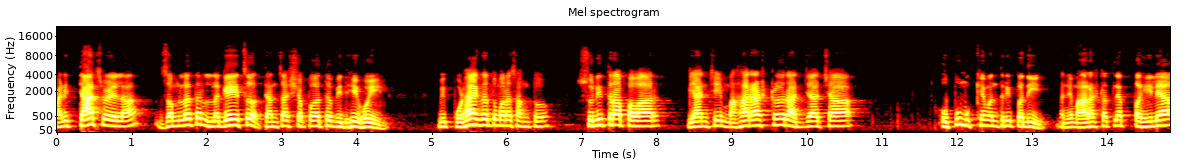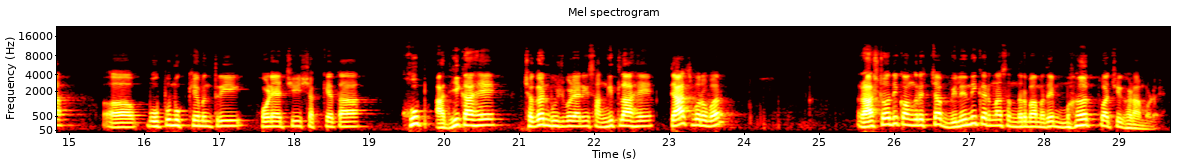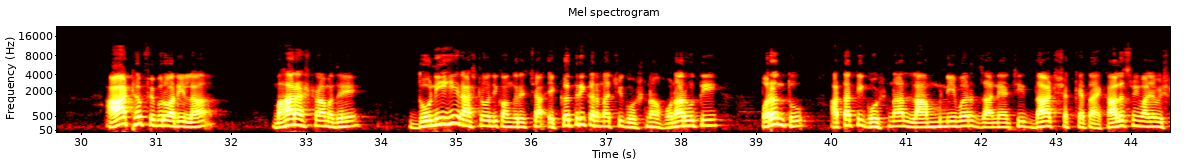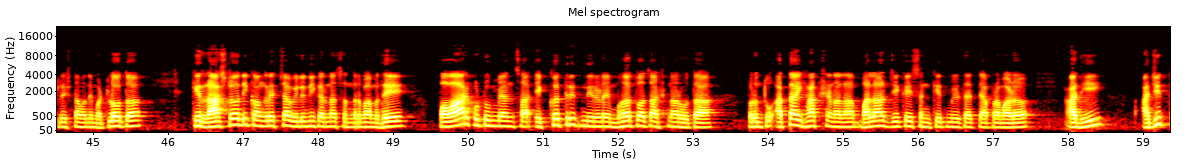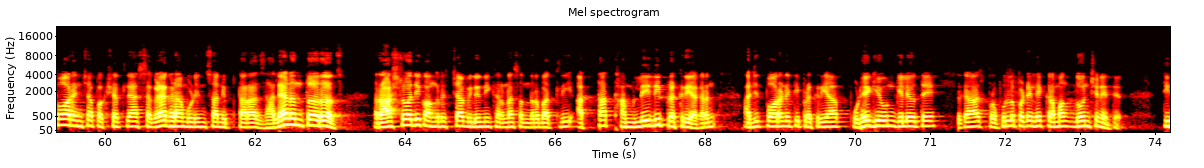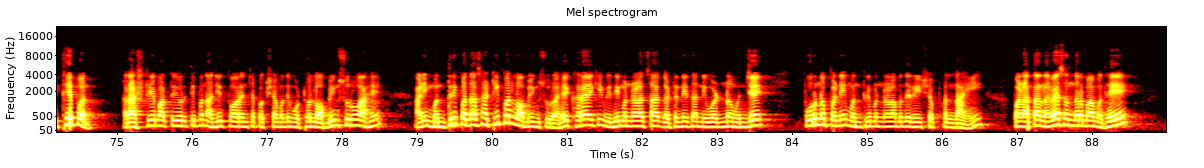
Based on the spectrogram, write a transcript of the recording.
आणि त्याच वेळेला जमलं तर लगेच त्यांचा शपथविधी होईल. मी पुन्हा एकदा तुम्हाला सांगतो सुनित्रा पवार यांची महाराष्ट्र राज्याच्या उपमुख्यमंत्रीपदी म्हणजे महाराष्ट्रातल्या पहिल्या उपमुख्यमंत्री होण्याची शक्यता खूप अधिक आहे. छगन भुजबळ यांनी सांगितलं आहे. त्याचबरोबर राष्ट्रवादी काँग्रेसच्या विलिनीकरणासंदर्भामध्ये महत्त्वाची घडामोड आहे. आठ फेब्रुवारीला महाराष्ट्रामध्ये दोन्हीही राष्ट्रवादी काँग्रेसच्या एकत्रीकरणाची घोषणा होणार होती परंतु आता ती घोषणा लांबणीवर जाण्याची दाट शक्यता आहे. कालच मी माझ्या विश्लेषणामध्ये म्हटलं होतं की राष्ट्रवादी काँग्रेसच्या विलिनीकरणासंदर्भामध्ये पवार कुटुंबियांचा एकत्रित निर्णय महत्त्वाचा असणार होता. परंतु आता ह्या क्षणाला मला जे काही संकेत मिळत आहेत त्याप्रमाणे आधी अजित पवार यांच्या पक्षातल्या सगळ्या घडामोडींचा निपटारा झाल्यानंतरच राष्ट्रवादी काँग्रेसच्या विलिनीकरणासंदर्भातली आत्ता थांबलेली प्रक्रिया कारण अजित पवारांनी ती प्रक्रिया पुढे घेऊन गेले होते. तर आज प्रफुल्ल पटेल हे क्रमांक दोनचे नेते आहेत. तिथे पण राष्ट्रीय पातळीवरती पण अजित पवार यांच्या पक्षामध्ये मोठं लॉबिंग सुरू आहे. आणि मंत्रिपदासाठी पण लॉबिंग सुरू आहे. खरं आहे की विधिमंडळाचा गटनेता निवडणं म्हणजे पूर्णपणे मंत्रिमंडळामध्ये रिशफल नाही. पण आता नव्या संदर्भामध्ये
